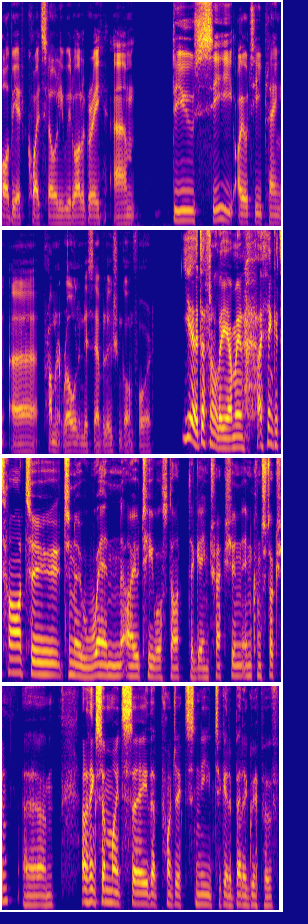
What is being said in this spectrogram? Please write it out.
albeit quite slowly, we'd all agree. Um, do you see IoT playing a prominent role in this evolution going forward? Yeah, definitely. I mean, I think it's hard to to know when IoT will start to gain traction in construction. Um, and I think some might say that projects need to get a better grip of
